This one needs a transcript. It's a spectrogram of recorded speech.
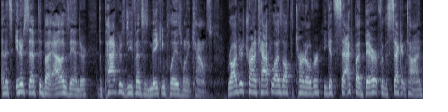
and it's intercepted by Alexander. The Packers defense is making plays when it counts. Rodgers trying to capitalize off the turnover. He gets sacked by Barrett for the second time.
